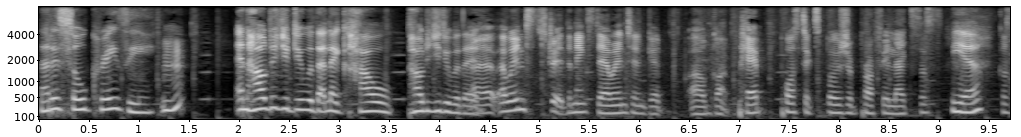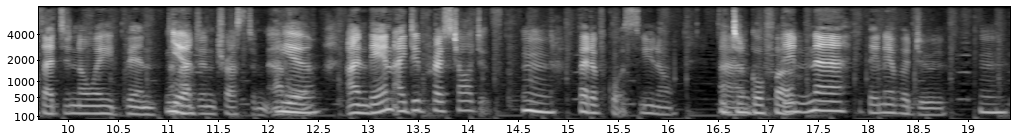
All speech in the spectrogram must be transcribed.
that is so crazy. Mm-hmm. And how did you deal with that? Like how how did you deal with it? Uh, I went straight the next day. I went and get uh, got PEP, post exposure prophylaxis. yeah. because I didn't know where he'd been. And Yeah. I didn't trust him at Yeah. all. And then I did press charges. But of course, you know. It didn't go um, far. They, nah, they never do. Mm.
